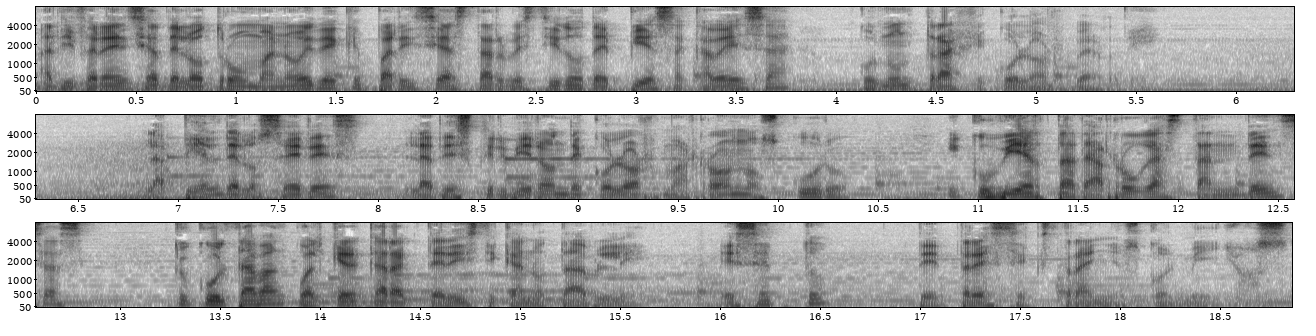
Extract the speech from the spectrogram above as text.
A diferencia del otro humanoide que parecía estar vestido de pies a cabeza con un traje color verde. La piel de los seres la describieron de color marrón oscuro y cubierta de arrugas tan densas que ocultaban cualquier característica notable, excepto de tres extraños colmillos.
